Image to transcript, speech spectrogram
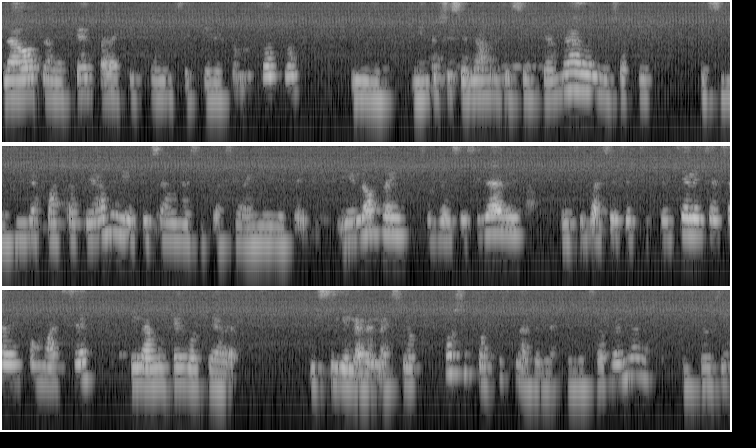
la otra mujer para que este hombre se quede con nosotros. Y, entonces el hombre se siente amado y nosotros decimos, mira cuánto te amo y empieza una situación ahí muy detenida. Y el hombre en sus necesidades, en sus vacíos existenciales, ya sabe cómo hacer que la mujer voltee a ver y sigue la relación. Por supuesto, es una relación desordenada. Entonces,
